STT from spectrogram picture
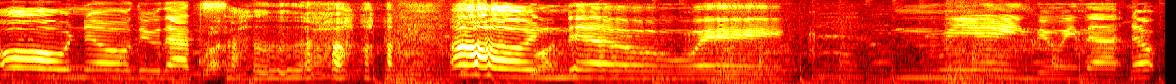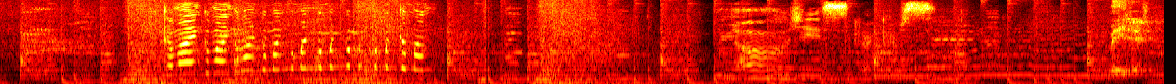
Oh no, dude, that's a lot. Oh Run. no way. We ain't doing that. Nope. Come on, come on, come on, come on, come on, come on, come on, come on, come on. Oh, jeez, crackers. Made it.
